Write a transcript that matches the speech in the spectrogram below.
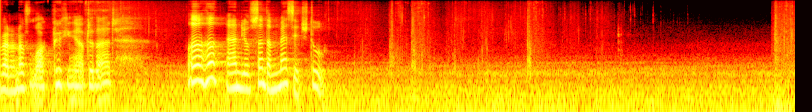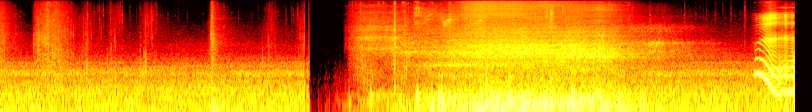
I've had enough lock picking after that. Uh huh, and you've sent a message too. Ugh.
